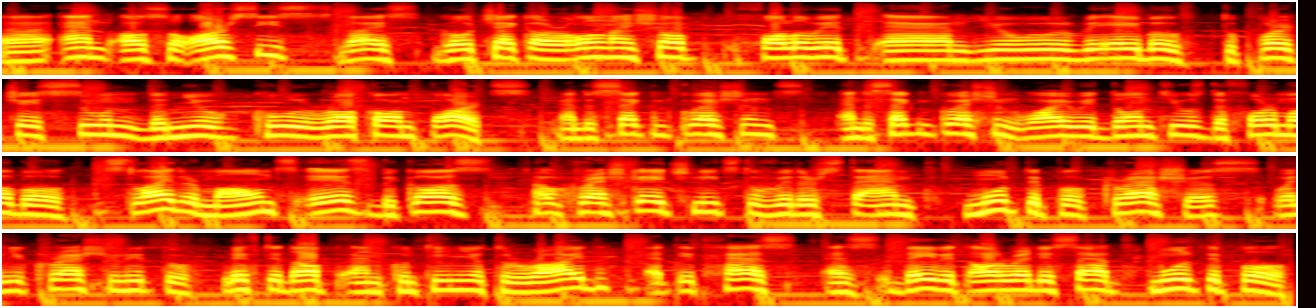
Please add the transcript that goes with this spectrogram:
Uh, and also RCs guys go check our online shop follow it and you will be able to purchase soon the new cool rock on parts and the second questions and the second question why we don't use the formable slider mounts is because our crash cage needs to withstand multiple crashes. When you crash you need to lift it up and continue to ride. And it has as david already said multiple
